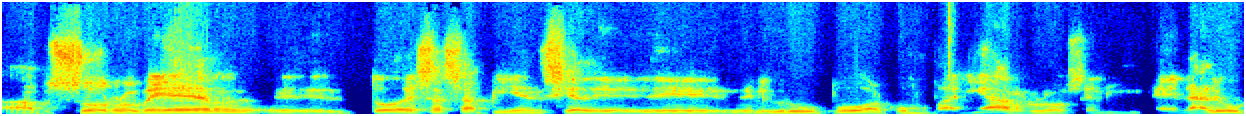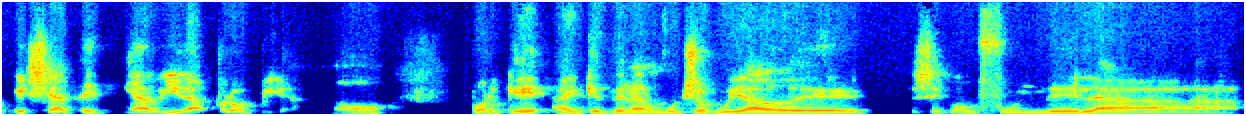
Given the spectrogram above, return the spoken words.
absorber eh, toda esa sapiencia del grupo, acompañarlos en, algo que ya tenía vida propia, ¿no? Porque hay que tener mucho cuidado de, se confunde la,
